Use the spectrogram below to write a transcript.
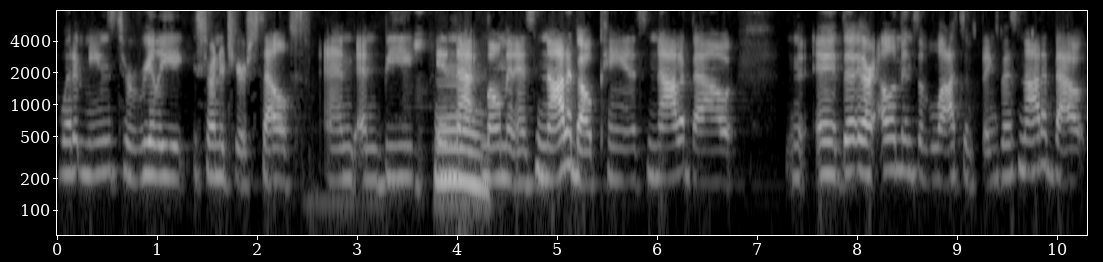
what it means to really surrender to yourself and and be in mm. that moment. It's not about pain. It's not about it, eh, there are elements of lots of things, but it's not about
